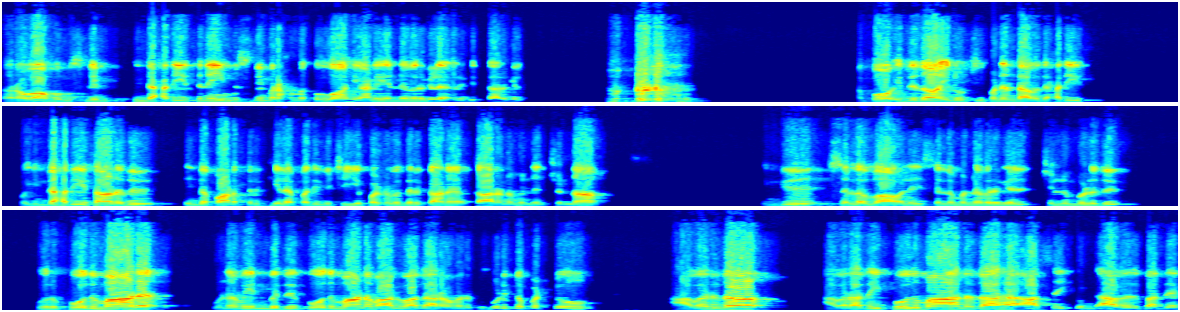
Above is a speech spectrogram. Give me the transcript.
ரவாஹு முஸ்லிம். இந்த ஹதீஸினை முஸ்லிம் ரஹமத்துல்லாஹி அலி என்னவர்கள் அறிவித்தார்கள். அப்போ இதுதான் ஐநூற்றி பன்னெண்டாவது ஹதீஸ். இந்த ஹதீஸானது இந்த பாடத்திற்கு கீழே பதிவு செய்யப்படுவதற்கான காரணம் என்னன்னு சொன்னா இங்கு செல்லவா அலை மன்னவர்கள் செல்லும் பொழுது ஒரு போதுமான உணவு என்பது போதுமான வாழ்வாதாரம் அவருக்கு கொடுக்கப்பட்டோ அவர்தான் அவர் அதை போதுமானதாக ஆசை கொண்டு அவர் அதை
